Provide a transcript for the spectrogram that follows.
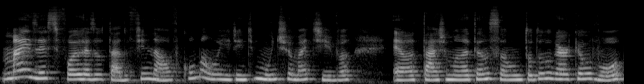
Mas esse foi o resultado final. Ficou uma unha, gente, muito chamativa. Ela tá chamando atenção em todo lugar que eu vou.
